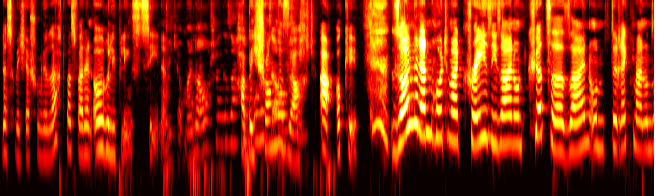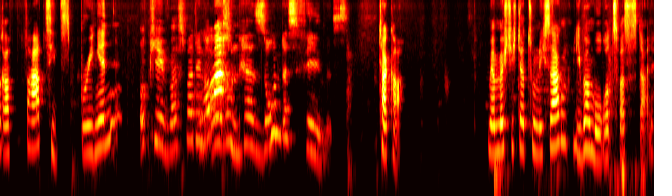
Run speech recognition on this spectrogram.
das habe ich ja schon gesagt. Was war denn eure Lieblingsszene? Ich habe meine auch schon gesagt. Habe ich schon gesagt. Ah, okay. Sollen wir dann heute mal crazy sein und kürzer sein und direkt mal in unserer Fazit springen? Okay, was war denn eure. Person des Filmes? Taka. Mehr möchte ich dazu nicht sagen. Lieber Moritz, was ist deine?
